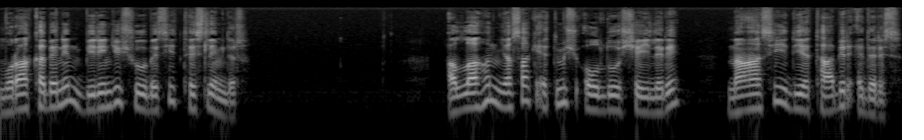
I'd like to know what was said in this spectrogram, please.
Murakabenin birinci şubesi teslimdir. Allah'ın yasak etmiş olduğu şeyleri maasi diye tabir ederiz.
